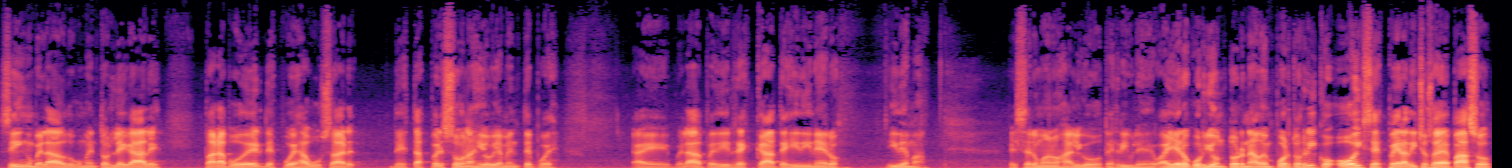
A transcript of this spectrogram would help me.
sin ¿verdad? documentos legales para poder después abusar de estas personas y obviamente pues eh, ¿verdad? pedir rescates y dinero y demás. El ser humano es algo terrible. Ayer ocurrió un tornado en Puerto Rico. Hoy se espera, dicho sea de paso,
